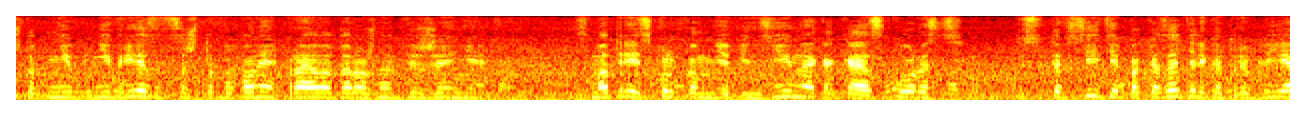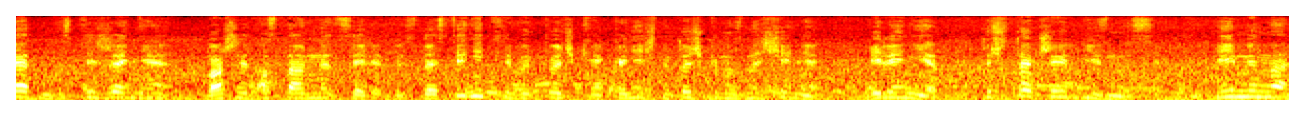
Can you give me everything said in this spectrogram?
чтобы не, не врезаться, чтобы выполнять правила дорожного движения, смотреть, сколько у меня бензина, какая скорость. Есть это все те показатели, которые влияют на достижение вашей поставленной цели. То есть достигнете вы точки, конечной точки назначения или нет. Точно так же и в бизнесе. И именно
